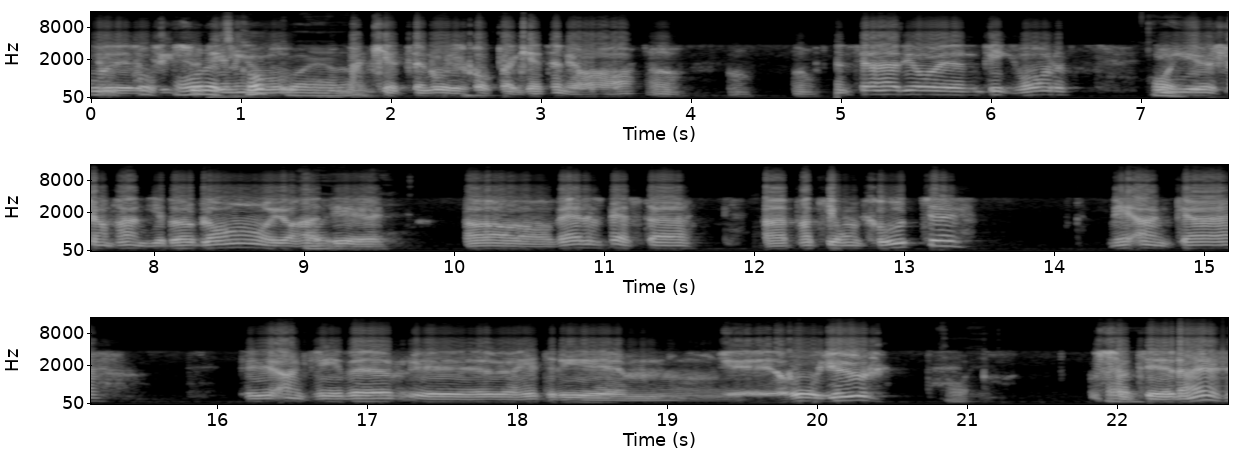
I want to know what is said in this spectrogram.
Årets eh, kock. var. Banketten, Årets kockbanketten, ja. Ja. ja, ja. Men Sen hade jag en piggvar i champagne beurre blanc och jag hade oj. ja, världens bästa uh, patillon croûte med anka, uh, anklever, eh, vad heter det, mm, eh, rådjur. Så att, eh, nej,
